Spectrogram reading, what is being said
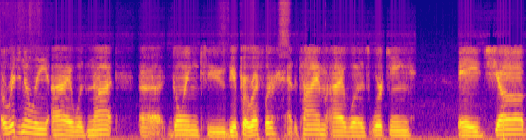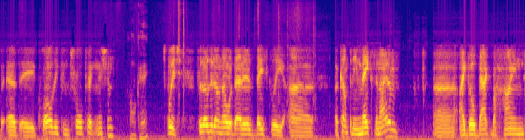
originally I was not uh, going to be a pro wrestler. At the time, I was working a job as a quality control technician. Okay. Which, for those who don't know what that is, basically uh, a company makes an item. Uh, I go back behind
